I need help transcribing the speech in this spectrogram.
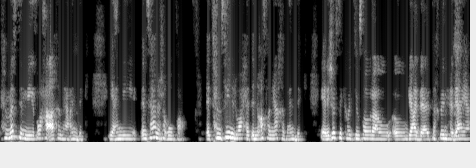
تحمست إني صراحة آخذها عندك. يعني إنسانة شغوفة. تحمسين الواحد إنه أصلا ياخذ عندك. يعني شفتك وأنت مصورة و- وقاعدة تاخذين هدايا.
